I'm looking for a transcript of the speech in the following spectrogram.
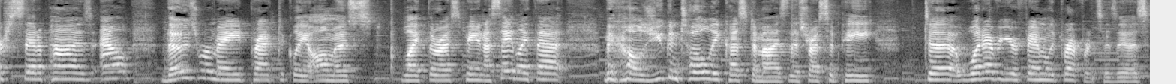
First set of pies out, those were made practically almost like the recipe. And I say like that because you can totally customize this recipe to whatever your family preferences is.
